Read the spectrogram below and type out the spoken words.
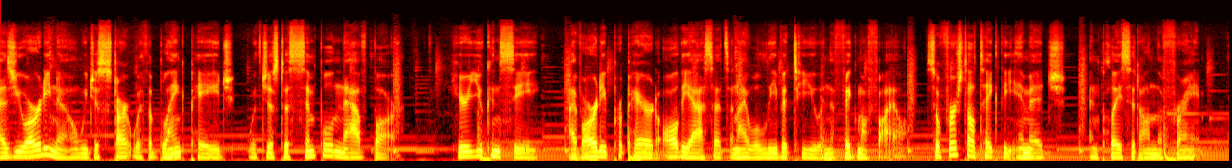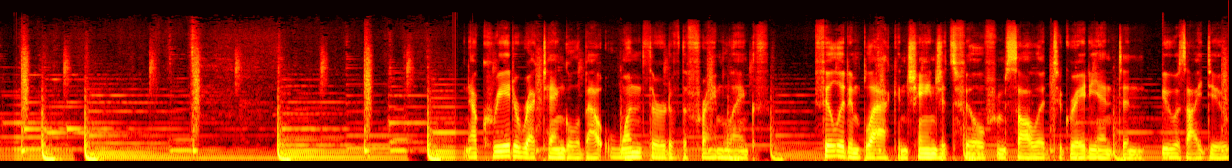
As you already know, we just start with a blank page with just a simple nav bar. Here you can see I've already prepared all the assets and I will leave it to you in the Figma file. So first I'll take the image and place it on the frame. Now create a rectangle about one third of the frame length. Fill it in black and change its fill from solid to gradient and do as I do.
